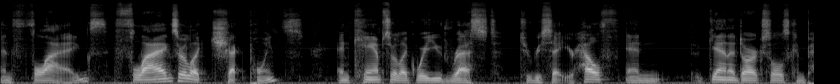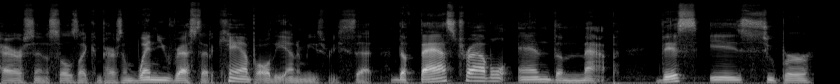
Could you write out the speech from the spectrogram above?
and flags. Flags are like checkpoints and camps are like where you'd rest to reset your health and again a Dark Souls comparison, a Souls like comparison. When you rest at a camp, all the enemies reset. The fast travel and the map. This is super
